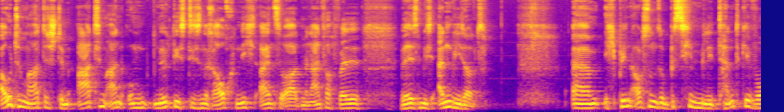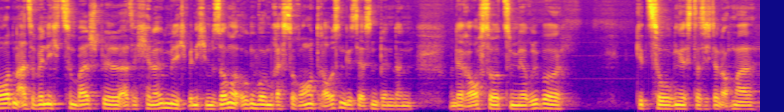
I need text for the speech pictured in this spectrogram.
automatisch den Atem an, um möglichst diesen Rauch nicht einzuatmen, einfach weil, weil es mich anwidert. Ähm, ich bin auch schon so ein bisschen militant geworden. Also wenn ich zum Beispiel, also ich erinnere mich, wenn ich im Sommer irgendwo im Restaurant draußen gesessen bin dann, und der Rauch so zu mir rüber gezogen ist, dass ich dann auch mal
